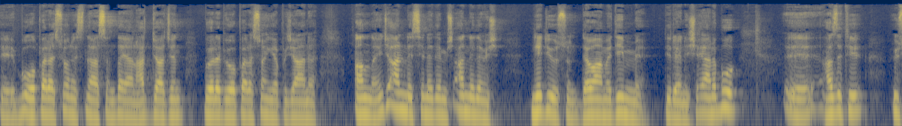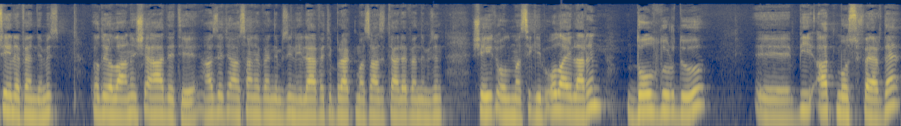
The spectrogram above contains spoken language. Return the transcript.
e, bu operasyon esnasında yani haccacın böyle bir operasyon yapacağını anlayınca annesine demiş, anne demiş ne diyorsun devam edeyim mi direnişe? Yani bu e, Hazreti Hüseyin Efendimiz radıyallahu anh'ın şehadeti, Hazreti Hasan Efendimizin hilafeti bırakması, Hazreti Ali Efendimizin şehit olması gibi olayların doldurduğu e, bir atmosferde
